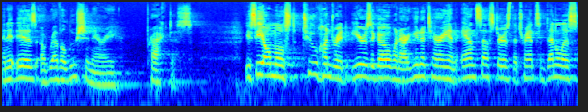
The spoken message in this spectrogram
and it is a revolutionary practice. You see, almost 200 years ago, when our Unitarian ancestors, the Transcendentalists,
